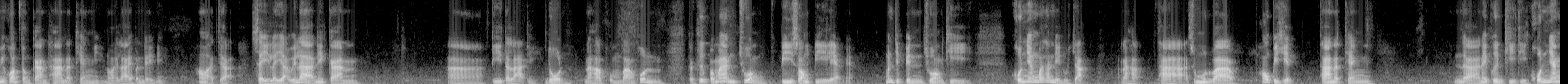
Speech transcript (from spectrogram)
มีความต้องการทานอัดแทงนี่หน่อยหลายปานใดนี่เฮาอาจจะ ใช้ระยะเวลาในการตีตลาดนี่โดนนะครับผมบางคนก็คือประมาณช่วงปี 2 ปีแรกเนี่ยมันจะเป็นช่วงที่คนยังบ่ทันได้รู้จักนะครับ ถ้าสมมุติว่าเฮาไปเฮ็ดทานัดแทงในพื้นที่ที่คนยัง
